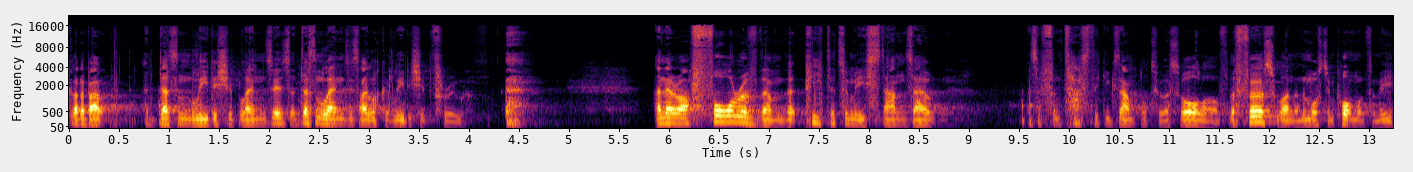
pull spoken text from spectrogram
got about a dozen leadership lenses, a dozen lenses I look at leadership through. and there are four of them that Peter, to me, stands out as a fantastic example to us all of. The first one, and the most important one for me,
